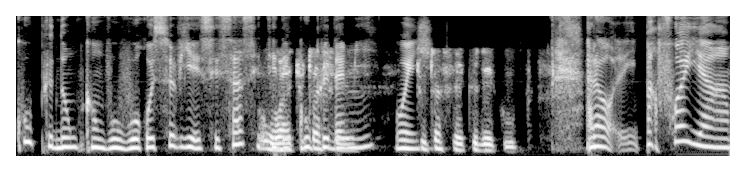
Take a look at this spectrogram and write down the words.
couple, donc, quand vous vous receviez, c'est ça? C'était des couples d'amis? Oui. Tout à fait, que des couples. Alors, parfois, il y a.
